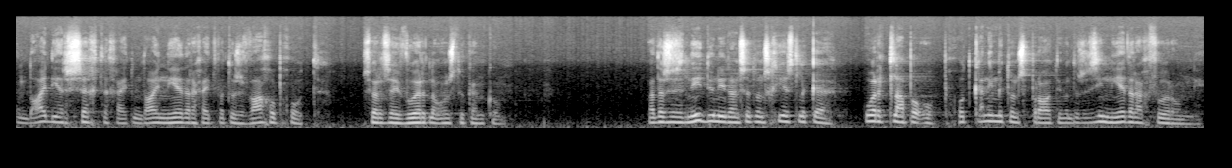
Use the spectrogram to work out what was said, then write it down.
in daai deursigtigheid en daai nederigheid wat ons wag op God sodat sy woord na ons toe kan kom. Want as ons dit nie doen nie, dan sit ons geestelike oorklappe op. God kan nie met ons praat nie want ons is nie nederig voor hom nie.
